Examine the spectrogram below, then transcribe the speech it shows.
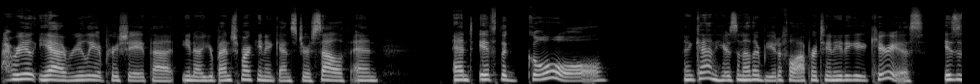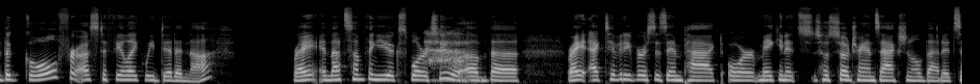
I really, yeah, I really appreciate that. You know, you're benchmarking against yourself. And, and if the goal, again, here's another beautiful opportunity to get curious is the goal for us to feel like we did enough? Right. And that's something you explore too of the, right activity versus impact or making it so, so transactional that it's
